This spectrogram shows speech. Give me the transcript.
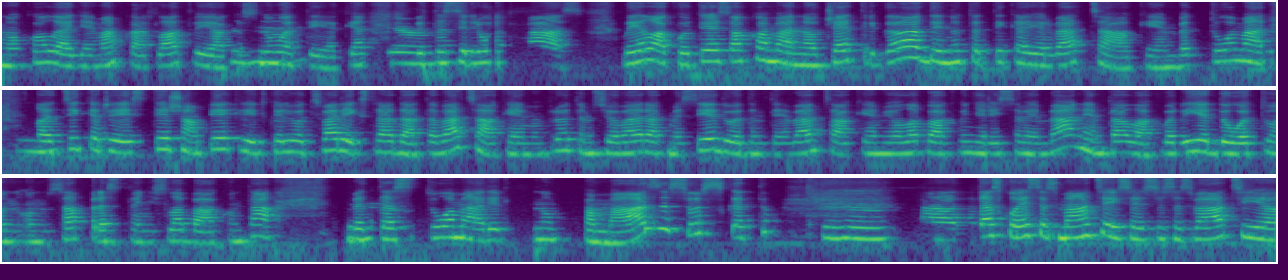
no kolēģiem apkārt Latvijā, kas mm. notiek. Ja? Jā. Bet tas ir ļoti maz. Lielākoties, kamēr nav četri gadi, nu, tad tikai ar vecākiem. Bet tomēr, mm. lai cik arī es tiešām piekrītu, ka ļoti svarīgi strādāt ar vecākiem, un, protams, jo vairāk mēs iedodam tiem vecākiem, jo labāk viņi arī saviem bērniem tālāk var iedot un, un saprast viņus labāk. Bet tas tomēr ir nu, pamazs, uzskatu. Mm -hmm. Tas, ko es esmu mācījusies, es esmu Vācijā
